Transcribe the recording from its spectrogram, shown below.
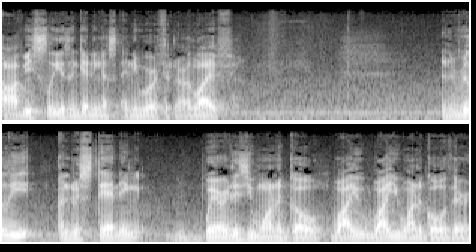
obviously isn't getting us anywhere within our life. And really understanding where it is you want to go, why you, why you want to go there,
